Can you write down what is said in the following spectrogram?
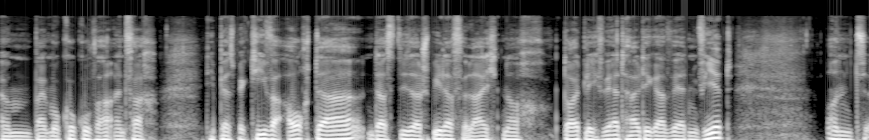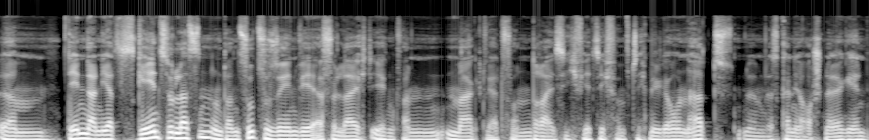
ähm, bei Mokoko war einfach die Perspektive auch da, dass dieser Spieler vielleicht noch deutlich werthaltiger werden wird. Und ähm, den dann jetzt gehen zu lassen und dann zuzusehen, wie er vielleicht irgendwann einen Marktwert von 30, 40, 50 Millionen hat, ähm, das kann ja auch schnell gehen.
